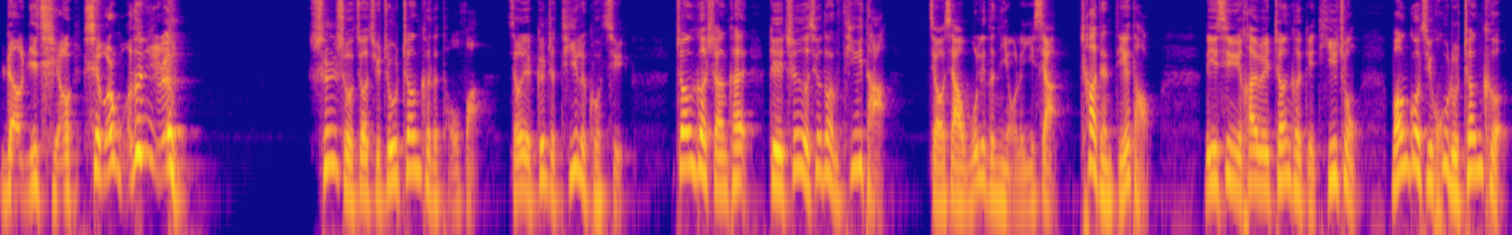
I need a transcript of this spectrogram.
让你抢，先玩我的女人！”伸手就要去揪张克的头发，脚也跟着踢了过去。张克闪开给赤佐秀藏的踢打，脚下无力的扭了一下，差点跌倒。李新宇还以为张克给踢中，忙过去护住张克，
